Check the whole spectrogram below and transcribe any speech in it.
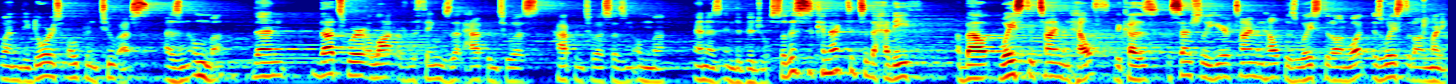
when the doors open to us as an ummah, then that's where a lot of the things that happen to us happen to us as an ummah and as individuals. So this is connected to the hadith about wasted time and health because essentially here time and health is wasted on what? Is wasted on money.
